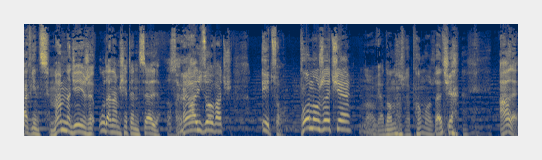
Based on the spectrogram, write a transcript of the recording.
Tak więc mam nadzieję, że uda nam się ten cel zrealizować. I co? Pomożecie? No wiadomo, że pomożecie. Ale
